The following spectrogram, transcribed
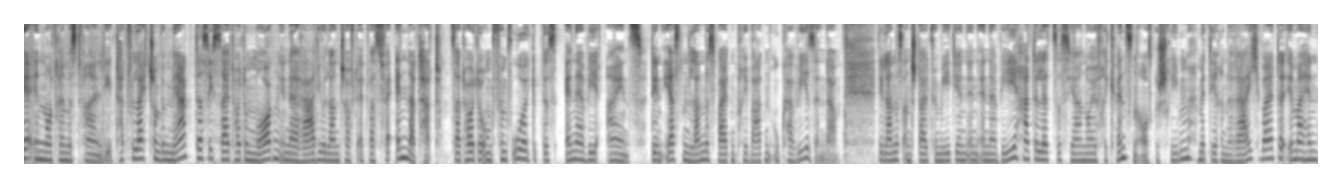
Wer in Nordrhein-Westfalen lebt, hat vielleicht schon bemerkt, dass sich seit heute Morgen in der Radiolandschaft etwas verändert hat. Seit heute um 5 Uhr gibt es NRW 1, den ersten landesweiten privaten UKW-Sender. Die Landesanstalt für Medien in NRW hatte letztes Jahr neue Frequenzen ausgeschrieben, mit deren Reichweite immerhin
